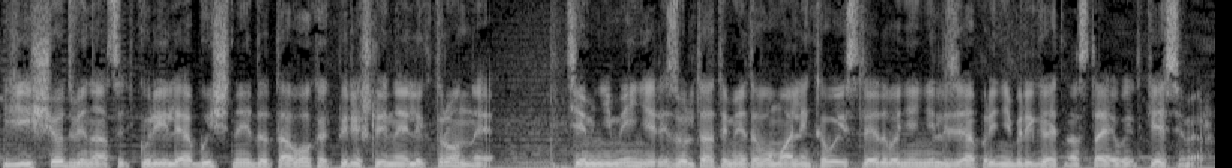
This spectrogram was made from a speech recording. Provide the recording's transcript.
Еще 12 курили обычные до того, как перешли на электронные, тем не менее, результатами этого маленького исследования нельзя пренебрегать, настаивает Кессимер.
